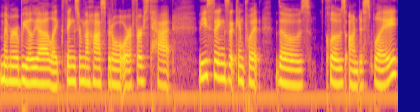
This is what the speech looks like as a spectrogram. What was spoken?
memorabilia, like things from the hospital or a first hat. These things that can put those clothes on display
